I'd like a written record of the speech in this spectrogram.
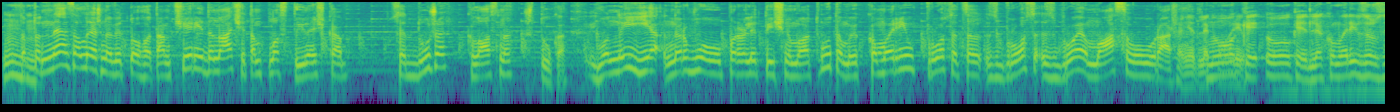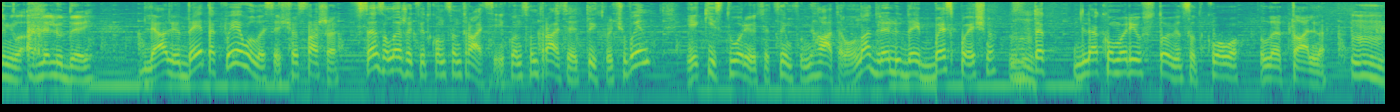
Тобто, незалежно від того, там чи рідина, чи там пластиночка, це дуже класна штука. Вони є нервово-паралітичними отрутами, і комарів просто це зброс, зброя масового ураження для Ну комарів. окей, окей, для комарів зрозуміло. А для людей? Для людей так виявилося, що Саша, все залежить від концентрації. І концентрація тих речовин, які створюються цим фумігатором, вона для людей безпечна, зате для комарів 100% летальна. Мгм.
